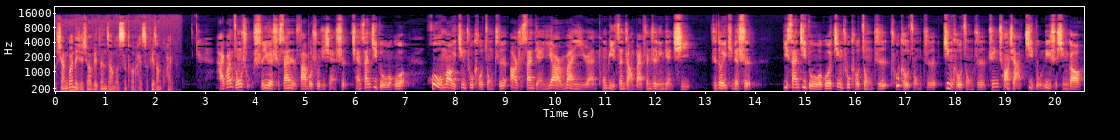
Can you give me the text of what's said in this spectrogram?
相关的一些消费增长的势头还是非常快的。海关总署十一月十三日发布数据显示，前三季度我国货物贸易进出口总值二十三点一二万亿元，同比增长百分之零点七。值得一提的是。第三季度，我国进出口总值、出口总值、进口总值均创下季度历史新高。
